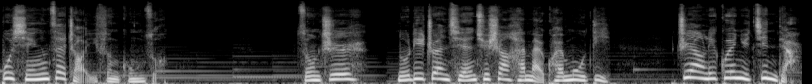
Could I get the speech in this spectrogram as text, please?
不行再找一份工作。总之。努力赚钱去上海买块墓地，这样离闺女近点儿，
